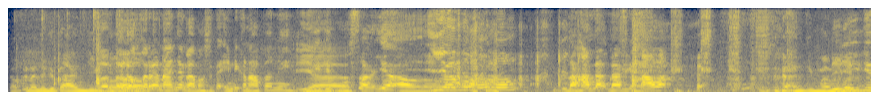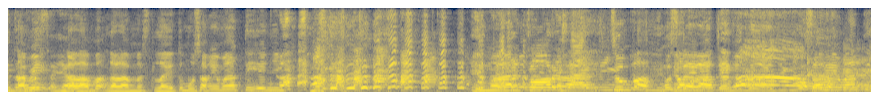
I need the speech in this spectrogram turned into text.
Tapi nanya gitu anjing. Tahu. dokternya nanya nggak maksudnya ini kenapa nih? Iya. Gigit musang ya Allah. Iya gua ngomong. Tahan dari ketawa. anjing banget. Digigit Tapi ya. nggak lama nggak lama setelah itu musangnya mati anjing. Gimana anjing. Sumpah, musangnya mati. Musangnya mati.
